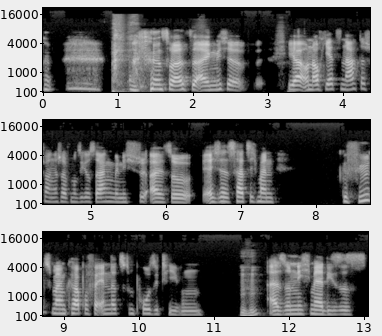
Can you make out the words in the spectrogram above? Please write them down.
das war das eigentliche. Ja, und auch jetzt nach der Schwangerschaft muss ich auch sagen, bin ich also es hat sich mein Gefühl zu meinem Körper verändert zum Positiven. Mhm. Also nicht mehr dieses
